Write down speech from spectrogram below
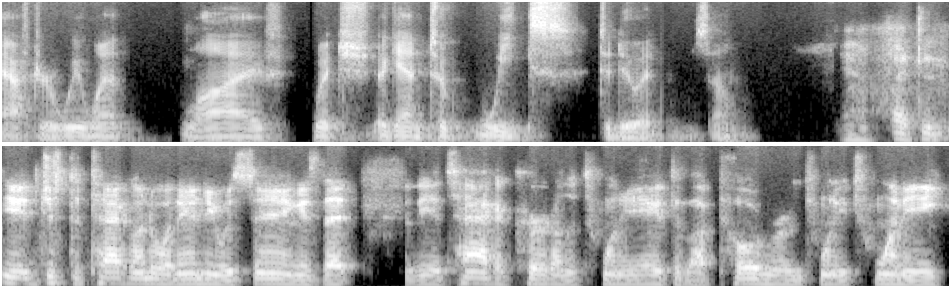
after we went live, which again took weeks to do it. So yeah, uh, you know, just to tack onto what Andy was saying is that the attack occurred on the 28th of October in 2020.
